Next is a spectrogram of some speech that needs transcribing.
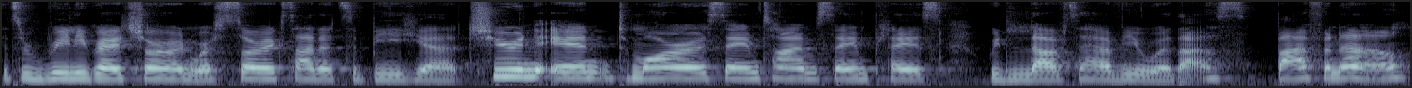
It's a really great show, and we're so excited to be here. Tune in tomorrow, same time, same place. We'd love to have you with us. Bye for now.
